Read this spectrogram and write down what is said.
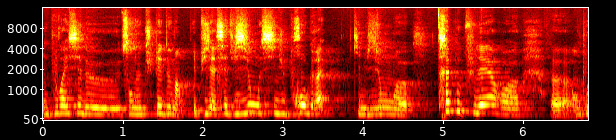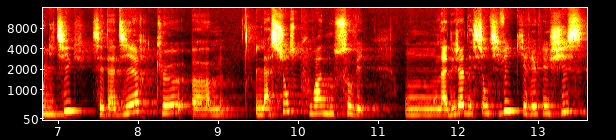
on pourra essayer de, s'en occuper demain. Et puis il y a cette vision aussi du progrès, qui est une vision euh, très populaire euh, euh, en politique, c'est-à-dire que la science pourra nous sauver. On a déjà des scientifiques qui réfléchissent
